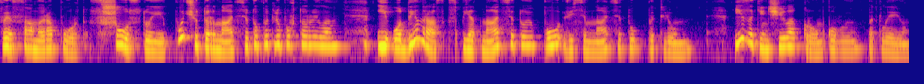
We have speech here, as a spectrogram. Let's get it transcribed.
це саме рапорт з 6 по 14 петлю повторила, і один раз з 15 по 18 петлю. І закінчила кромковою петлею.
